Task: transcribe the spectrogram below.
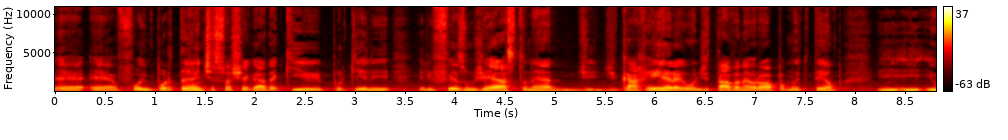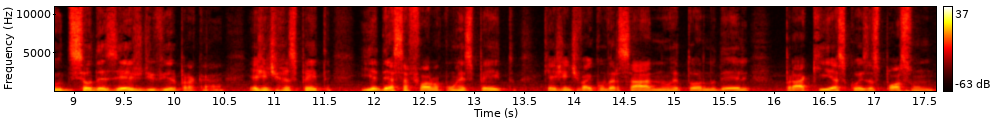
é, é, foi importante a sua chegada aqui, porque ele, ele fez um gesto né, de, de carreira, onde estava na Europa há muito tempo, e, e, e o seu desejo de vir para cá. E a gente respeita, e é dessa forma, com respeito, que a gente vai conversar no retorno dele para que as coisas possam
